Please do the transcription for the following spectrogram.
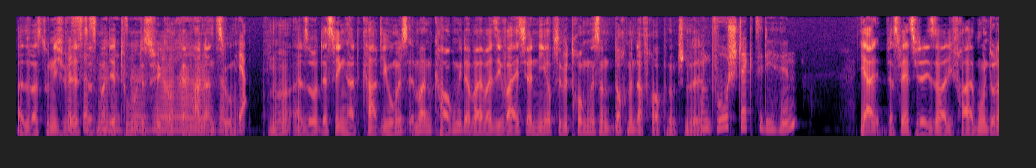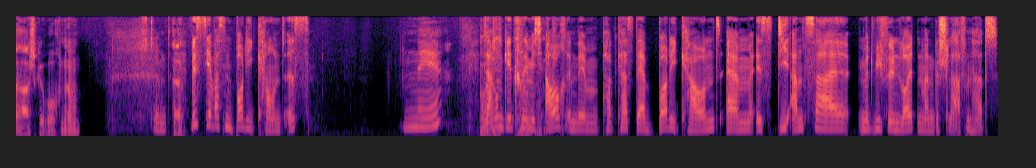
Also was du nicht willst, das dass man dir tut, das fügt auch keinem anderen zu. Ja. Ne? Also deswegen hat Kathi Hummels immer ein Kaugummi dabei, weil sie weiß ja nie, ob sie betrunken ist und doch mit einer Frau knutschen will. Und wo steckt sie die hin? Ja, das wäre jetzt wieder die, die Frage Mund- oder Arschgeruch, ne? Stimmt. Äh. Wisst ihr, was ein Bodycount ist? Nee. Darum geht es nämlich auch in dem Podcast. Der Bodycount ähm, ist die Anzahl, mit wie vielen Leuten man geschlafen hat.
